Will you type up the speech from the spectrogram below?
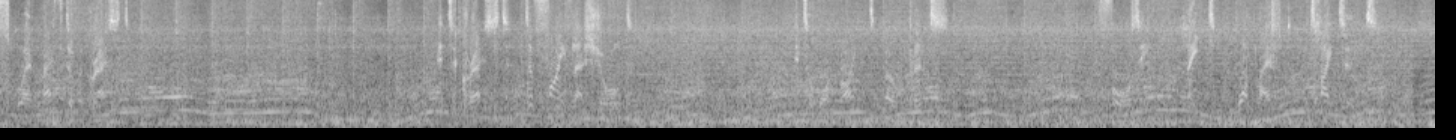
Square left of a crest. Into crest, to five left short. Into one right, opens. 40, late, one left, tightens.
